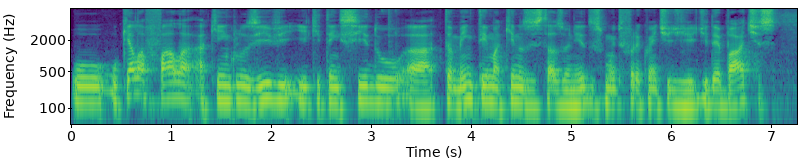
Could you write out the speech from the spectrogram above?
O, que ela fala aqui, inclusive, e que tem sido uh, também tema aqui nos Estados Unidos, muito frequente de, de debates,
